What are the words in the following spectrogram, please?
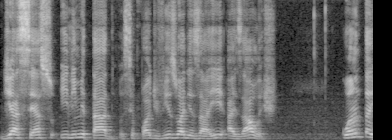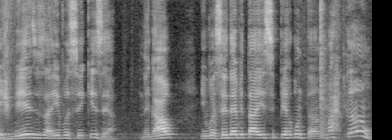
de acesso ilimitado. Você pode visualizar aí as aulas quantas vezes aí você quiser. Legal? E você deve estar aí se perguntando, Marcão,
